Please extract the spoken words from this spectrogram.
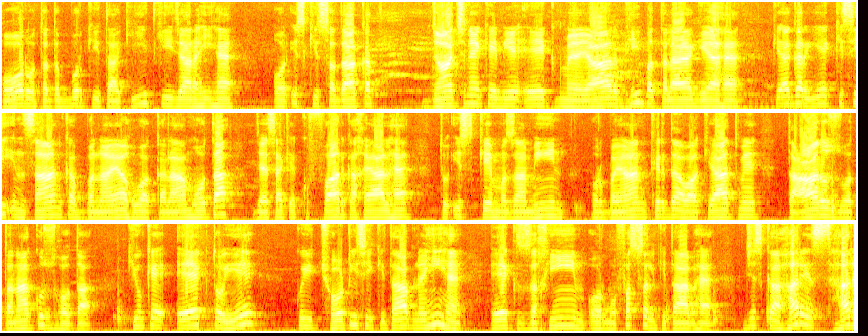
غور و تدبر کی تاکید کی جا رہی ہے اور اس کی صداقت جانچنے کے لیے ایک معیار بھی بتلایا گیا ہے۔ کہ اگر یہ کسی انسان کا بنایا ہوا کلام ہوتا، جیسا کہ کفار کا خیال ہے، تو اس کے مضامین اور بیان کردہ واقعات میں تعارض و تناقض ہوتا۔ کیونکہ ایک تو یہ کوئی چھوٹی سی کتاب نہیں ہے، ایک زخیم اور مفصل کتاب ہے، جس کا ہر اس، ہر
